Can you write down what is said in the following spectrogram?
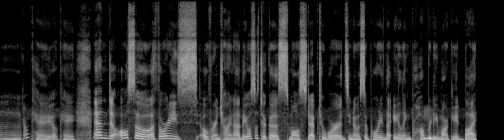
Mm, okay, okay. And also, authorities over in China they also took a small step towards you know supporting the ailing property mm. market by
